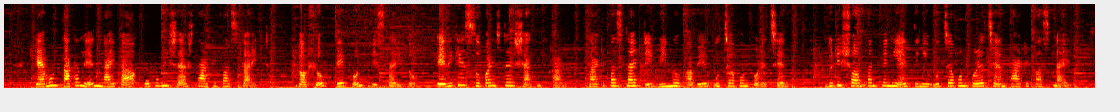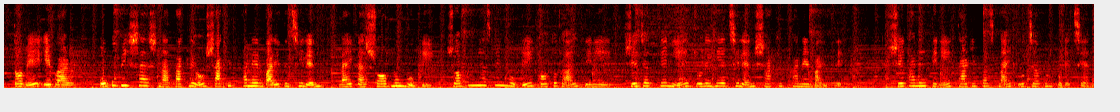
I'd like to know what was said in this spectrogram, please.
কেমন কাটালেন নায়িকা Apu Biswas thirty first night? দর্শক, দেখুন বিস্তারিত। এদিকে superstar Shakib Khan thirty first নাইটটি ভিন্নভাবে উদযাপন করেছেন। দুটি সন্তানকে নিয়ে তিনি উদযাপন করেছেন থার্টি ফার্স্ট নাইট। তবে এবার অপু বিশ্বাস না থাকলেও শাকিব খানের বাড়িতে ছিলেন নায়িকা শবনম বুবলি। শবনম ইয়াসমিন বুবলি গতকাল তিনি শেজাদকে নিয়ে চলে গিয়েছিলেন শাকিব খানের বাড়িতে। সেখানে তিনি থার্টি ফার্স্ট নাইট উদযাপন করেছেন।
